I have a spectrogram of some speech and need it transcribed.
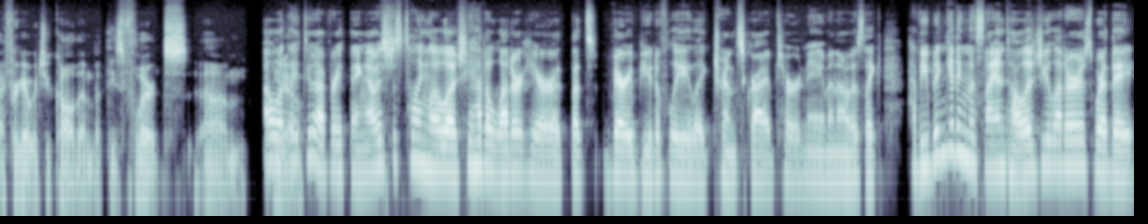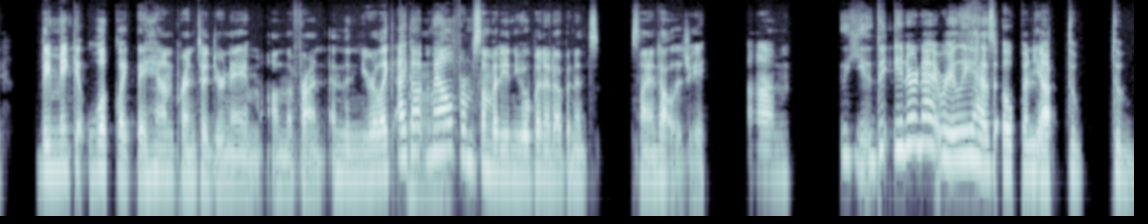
I forget what you call them, but these flirts. Um, Oh, well, know. they do everything. I was just telling Lola, she had a letter here that's very beautifully like transcribed her name. And I was like, have you been getting the Scientology letters where they they make it look like they hand printed your name on the front? And then you're like, I got Oh. mail from somebody, and you open it up and it's Scientology. Um, the internet really has opened Yeah. up the the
